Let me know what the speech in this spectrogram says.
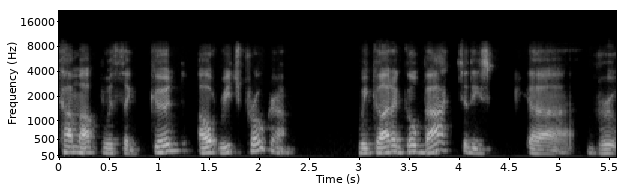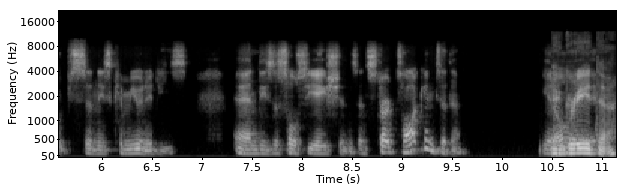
come up with a good outreach program. We got to go back to these uh, groups and these communities and these associations and start talking to them. You know, Agreed. It,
